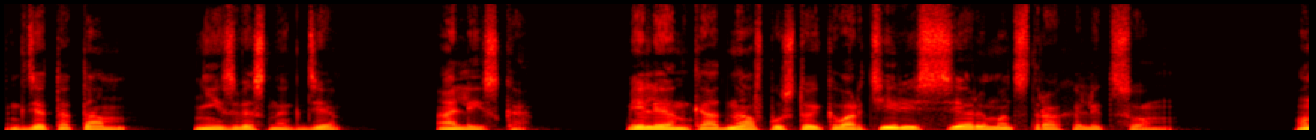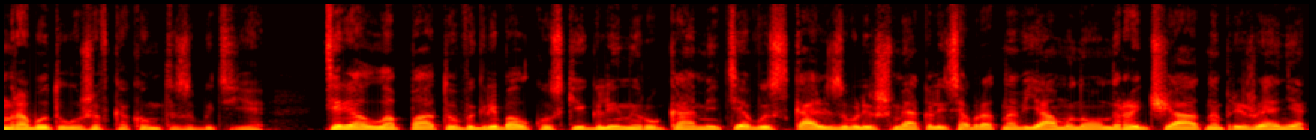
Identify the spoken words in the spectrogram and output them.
Где-то там, неизвестно где, Алиска. И Ленка одна в пустой квартире с серым от страха лицом. Он работал уже в каком-то забытье. Терял лопату, выгребал куски глины руками, те выскальзывали, шмякались обратно в яму, но он, рыча от напряжения,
